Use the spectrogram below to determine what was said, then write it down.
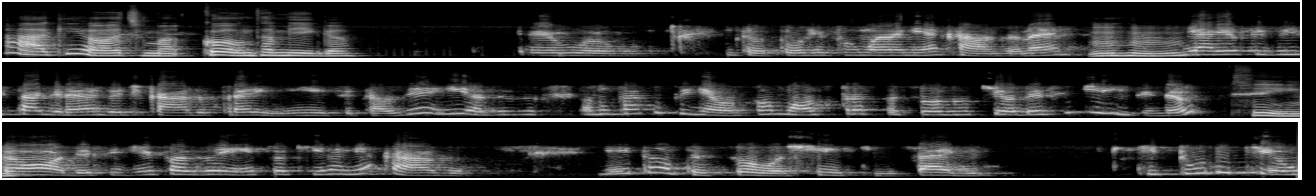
Ah, que ótima. Conta, amiga. Eu amo. Então, eu tô reformando a minha casa, né? Uhum. E aí eu fiz um Instagram dedicado para isso e tal. E aí, às vezes, eu não faço opinião, eu só mostro para as pessoas o que eu decidi, entendeu? Sim. Então, ó, decidi fazer isso aqui na minha casa. E aí tem uma pessoa X que me segue que tudo que eu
